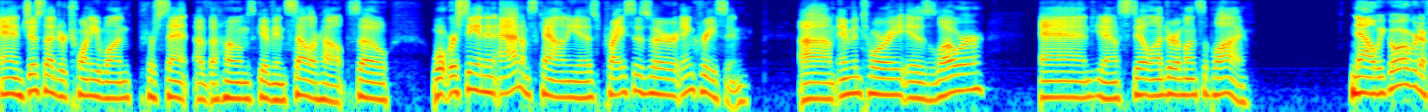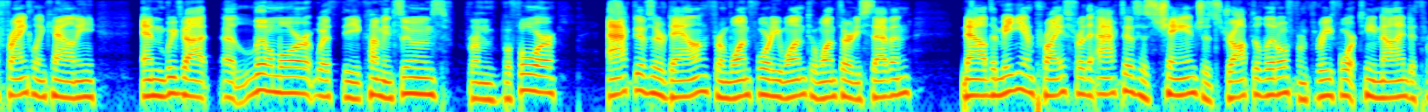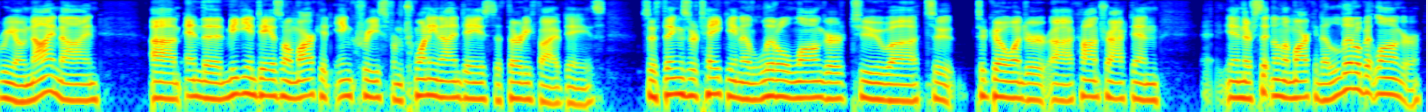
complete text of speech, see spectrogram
and just under 21% of the homes giving seller help. So what we're seeing in Adams County is prices are increasing, um, inventory is lower, and you know still under a month supply. Now we go over to Franklin County, and we've got a little more with the coming soons from before. Actives are down from 141 to 137. Now the median price for the actives has changed. It's dropped a little from 314.9 to 309.9. Um, and the median days on market increased from 29 days to 35 days. So things are taking a little longer to uh, to to go under uh, contract and and they're sitting on the market a little bit longer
